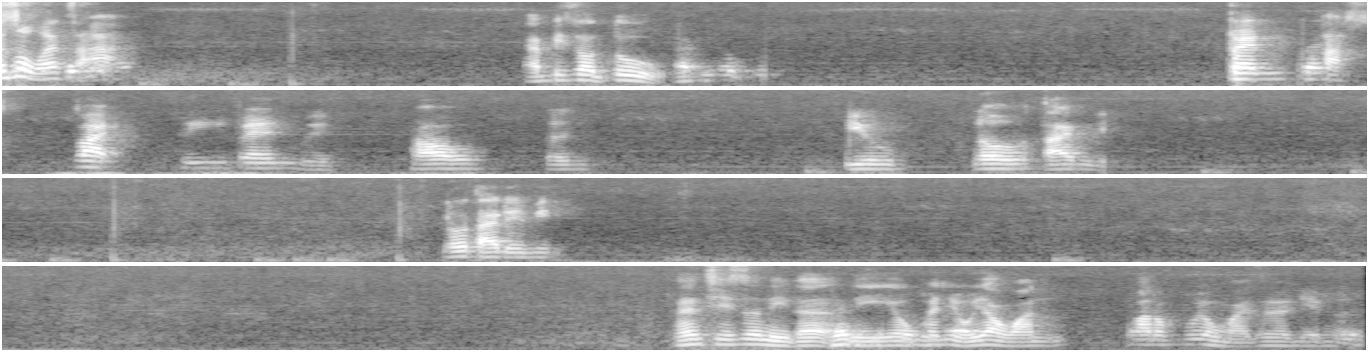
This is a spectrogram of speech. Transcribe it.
可是我玩啥？Episode Two。Friend pass fight three friend with thousand you no time limit. No time limit. 但其实你的你有朋友要玩，他都不用买这个 game 的。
